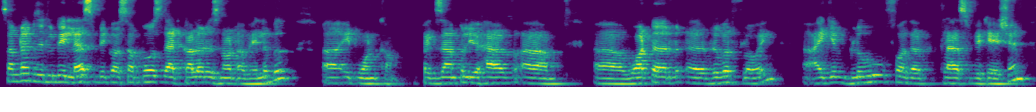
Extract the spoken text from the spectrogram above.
Sometimes it will be less because suppose that color is not available, uh, it won't come. For example, you have um, uh, water uh, river flowing. I give blue for the classification.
